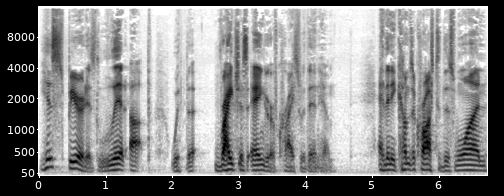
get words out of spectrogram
His spirit is lit up with the righteous anger of Christ within him. And then he comes across to this one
